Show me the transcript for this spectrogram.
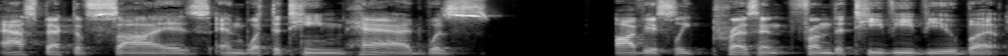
aspect of size and what the team had was obviously present from the TV view, but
